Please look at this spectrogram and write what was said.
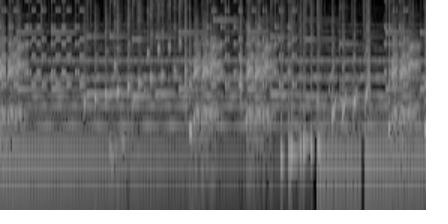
Ribbit. Ribbit. Ribbit.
